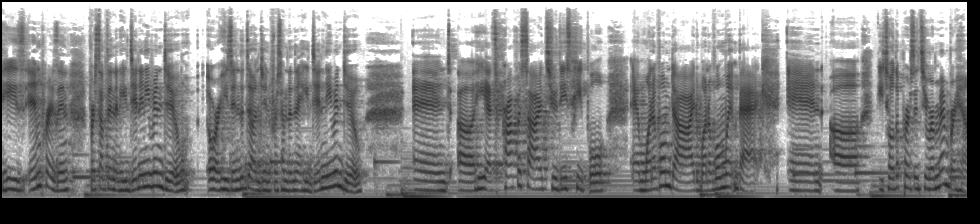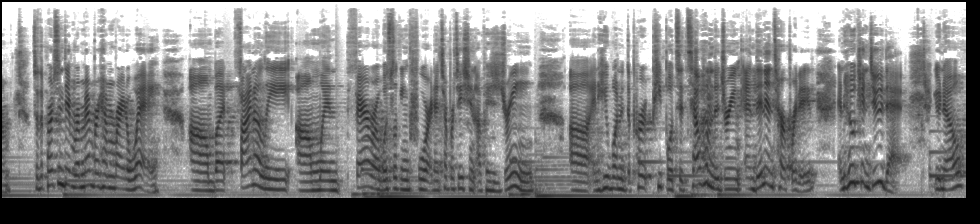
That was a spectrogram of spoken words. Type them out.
he's in prison for something that he didn't even do or he's in the dungeon for something that he didn't even do. And uh, he has prophesied to these people and one of them died one of them went back and uh, he told the person to remember him. So the person didn't remember him right away. Um, but finally um, when pharaoh was looking for an interpretation of his dream uh, and he wanted the per- people to tell him the dream and then interpret it and who can do that you know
